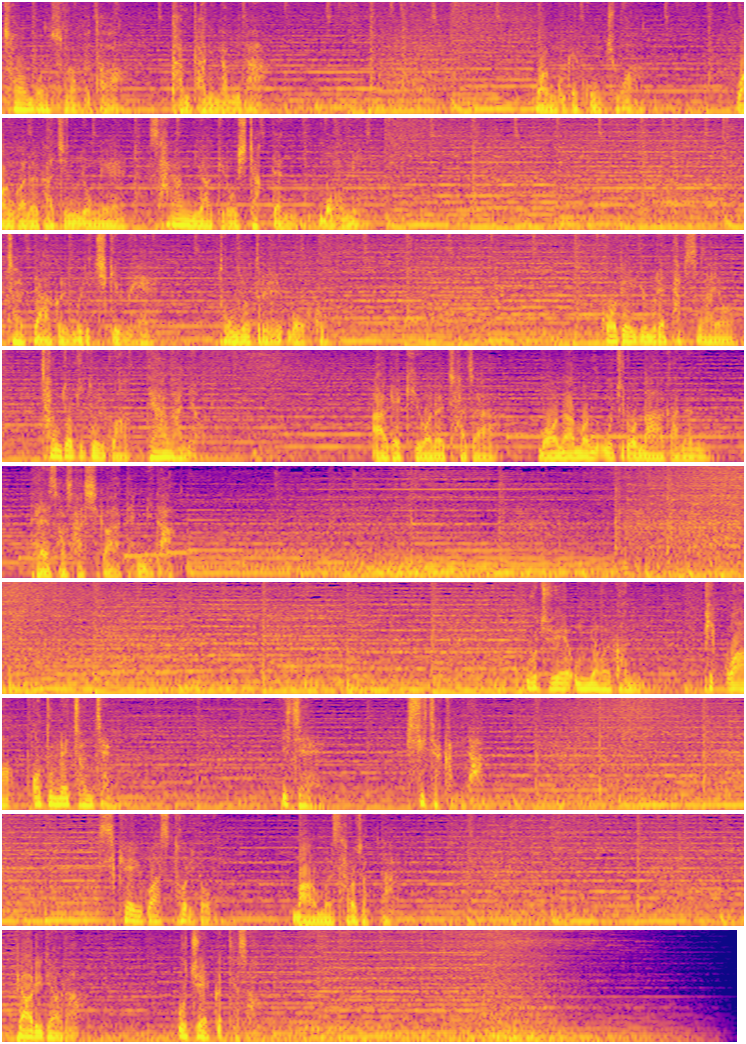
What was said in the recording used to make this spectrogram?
처음 본 순간부터 감탄이 납니다. 왕국의 공주와 왕관을 가진 용의 사랑 이야기로 시작된 모험이 절대 악을 물리치기 위해 동료들을 모으고 고대 유물에 탑승하여 창조주들과 대항하며 악의 기원을 찾아 머나먼 우주로 나아가는 대서사시가 됩니다. 우주의 운명을 건 빛과 어둠의 전쟁. 이제 시작합니다. 스케일과 스토리로 마음을 사로잡다. 별이 되어라. 우주의 끝에서.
